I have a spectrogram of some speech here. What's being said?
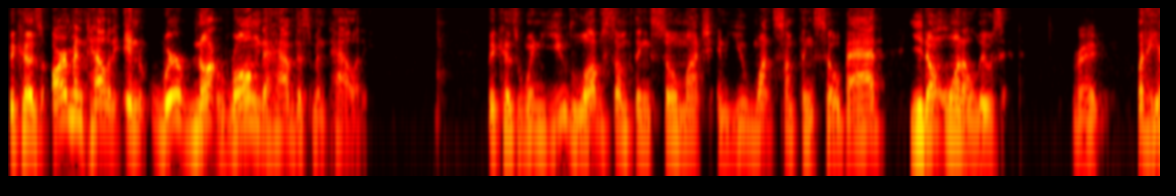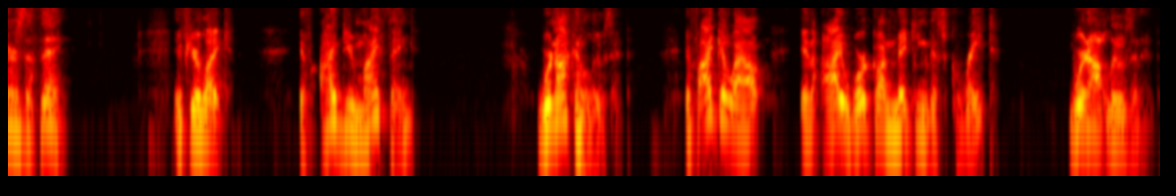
because our mentality, and we're not wrong to have this mentality. Because when you love something so much and you want something so bad, you don't want to lose it. Right. But here's the thing if you're like, if I do my thing, we're not going to lose it. If I go out and I work on making this great, we're not losing it.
